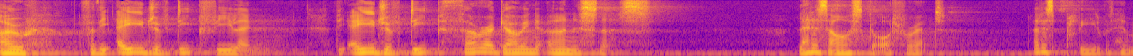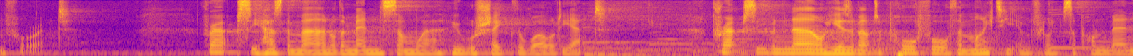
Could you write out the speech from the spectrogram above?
Oh, for the age of deep feeling, the age of deep, thoroughgoing earnestness. Let us ask God for it. Let us plead with Him for it. Perhaps he has the man or the men somewhere who will shake the world yet. Perhaps even now he is about to pour forth a mighty influence upon men,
